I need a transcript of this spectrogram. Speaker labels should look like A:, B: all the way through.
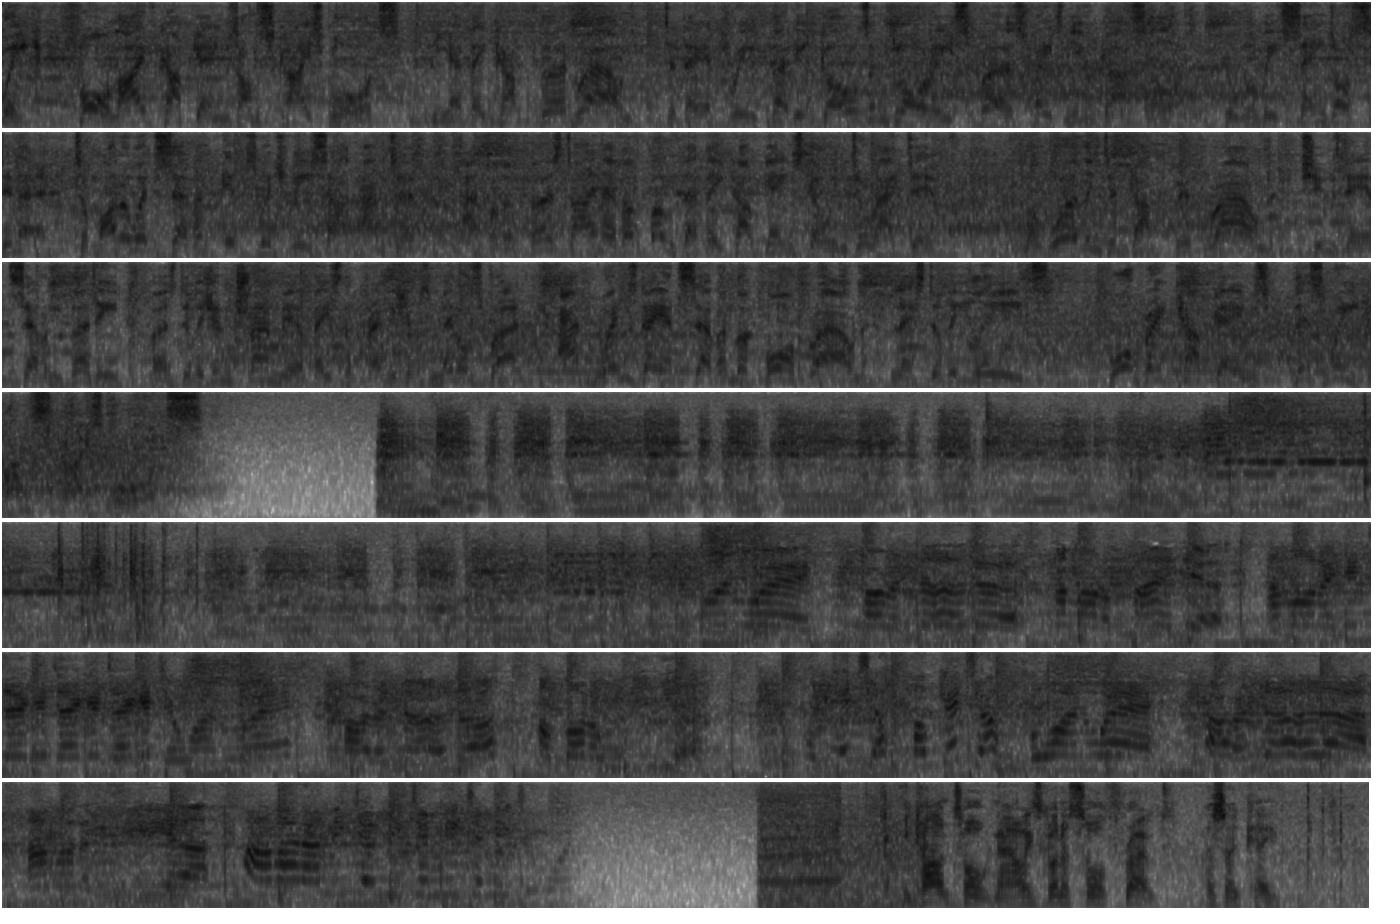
A: Week, four live cup games on Sky Sports. The FA Cup third round. Today at 3.30, Goals and Glory. Spurs face Newcastle, who will be saint or sinner. Tomorrow at 7, Ipswich v Southampton. And for the first time ever, both FA Cup games go interactive. The Worthington Cup fifth round. Tuesday at 7.30, First Division Tranmere face the Premiership's Middlesbrough. And Wednesday at 7, the fourth round, Leicester v Leeds. Four great cup games this week on Sky Sports.
B: Can't talk now, he's got a sore throat.
C: That's okay.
